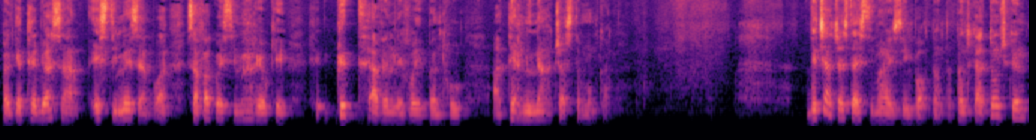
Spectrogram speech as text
Pentru că trebuia să estimeze, să facă o estimare, ok, cât avem nevoie pentru a termina această muncă. De ce această estimare este importantă? Pentru că atunci când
